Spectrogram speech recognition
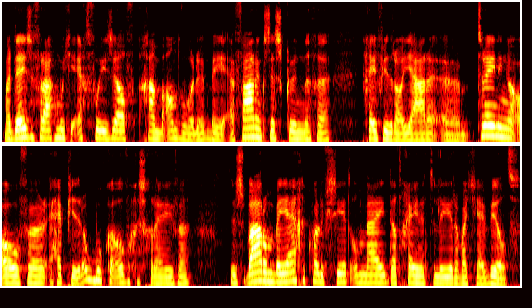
Maar deze vraag moet je echt voor jezelf gaan beantwoorden. Ben je ervaringsdeskundige? Geef je er al jaren uh, trainingen over? Heb je er ook boeken over geschreven? Dus waarom ben jij gekwalificeerd om mij datgene te leren wat jij wilt?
